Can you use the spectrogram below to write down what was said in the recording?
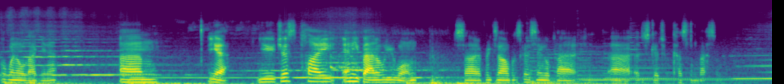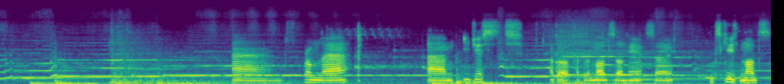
all went all laggy now. Um, yeah, you just play any battle you want. So, for example, let's go single player. Uh, I'll just go to a custom battle. And from there, um, you just... I've got a couple of mods on here, so excuse mods.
